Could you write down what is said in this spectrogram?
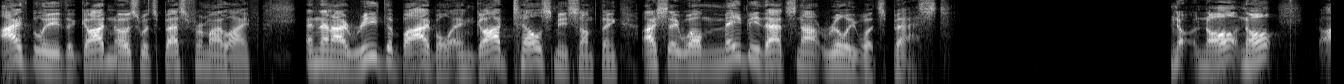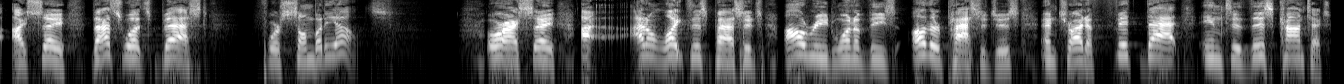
I believe that God knows what's best for my life, and then I read the Bible and God tells me something, I say, well, maybe that's not really what's best. No, no, no. I say, that's what's best for somebody else. Or I say, I, I don't like this passage. I'll read one of these other passages and try to fit that into this context.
